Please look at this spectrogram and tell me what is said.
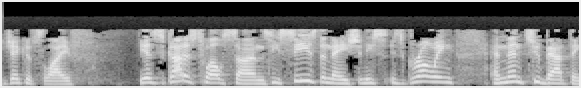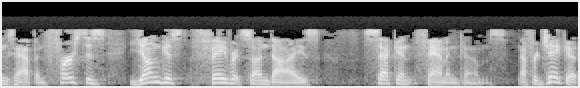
Jacob's life. He has got his 12 sons. He sees the nation. He's, he's growing. And then two bad things happen. First, his youngest favorite son dies. Second, famine comes. Now for Jacob,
